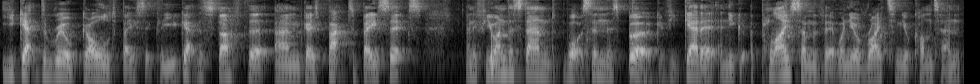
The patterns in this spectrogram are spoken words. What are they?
you get the real gold. Basically, you get the stuff that um, goes back to basics and if you understand what's in this book, if you get it and you apply some of it when you're writing your content,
